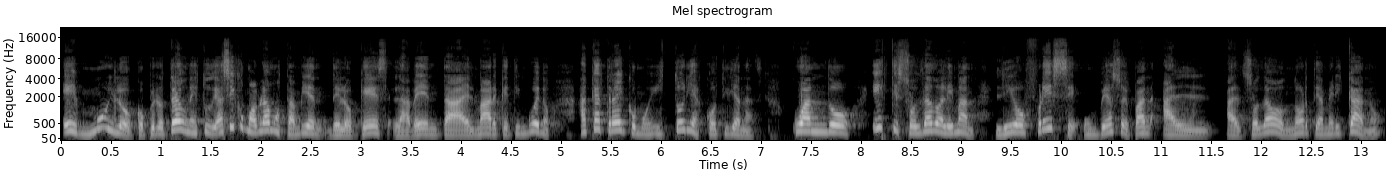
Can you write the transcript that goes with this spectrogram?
es muy loco, pero trae un estudio, así como hablamos también de lo que es la venta, el marketing, bueno, acá trae como historias cotidianas. Cuando este soldado alemán le ofrece un pedazo de pan al, al soldado norteamericano,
